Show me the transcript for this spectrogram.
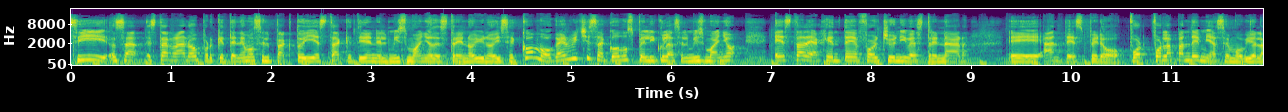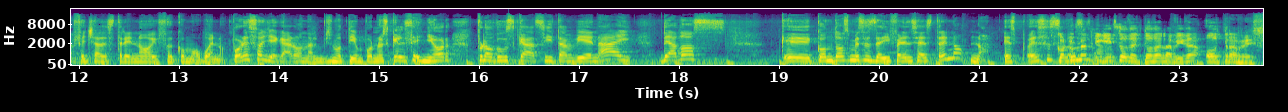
Sí, o sea, está raro porque tenemos el pacto y esta que tienen el mismo año de estreno y uno dice, ¿cómo? Guy Ritchie sacó dos películas el mismo año. Esta de Agente Fortune iba a estrenar eh, antes, pero por, por la pandemia se movió la fecha de estreno y fue como, bueno, por eso llegaron al mismo tiempo. No es que el señor produzca así también de a dos. Eh, con dos meses de diferencia de estreno, no. Es, con un amiguito de toda la vida, otra vez.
